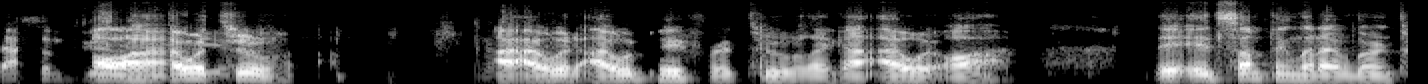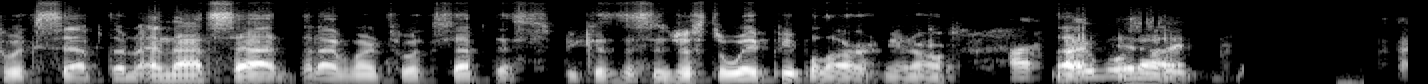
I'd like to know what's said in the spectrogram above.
That's some. Oh, I would too. I, I uh-huh. would. I would pay for it too. Like I, I would. Oh, it's something that I've learned to accept, and, and that's sad that I've learned to accept this because this is just the way people are, you know. I, I will you know, say,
